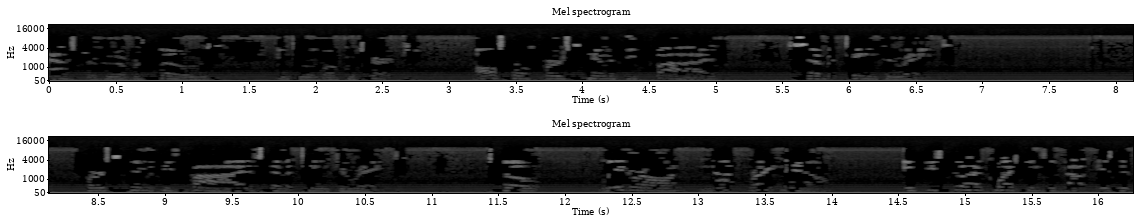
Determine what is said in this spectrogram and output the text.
pastor, whoever sows into a local church. Also, 1 Timothy 5, 17 through 8. 1 Timothy 5, 17 through 8. So, later on, not right now, if you still have questions about is it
